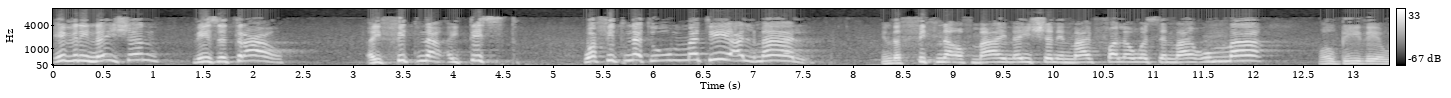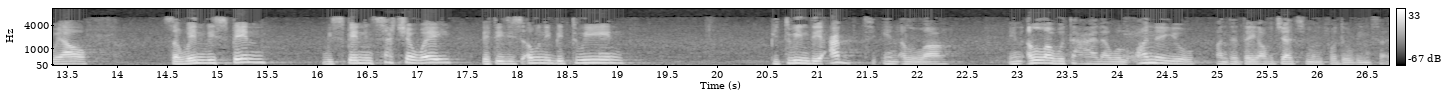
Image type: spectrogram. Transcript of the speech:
Every nation, there's a trial, a fitna, a test. وَفِتْنَةُ أُمَّتِي الْمَالِ in the fitna of my nation and my followers and my ummah will be their wealth. So when we spend, we spend in such a way that it is only between between the abd and Allah. And Allah Ta'ala will honor you on the day of judgment for doing so.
